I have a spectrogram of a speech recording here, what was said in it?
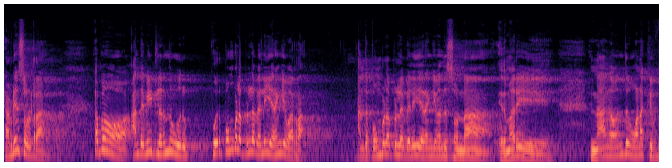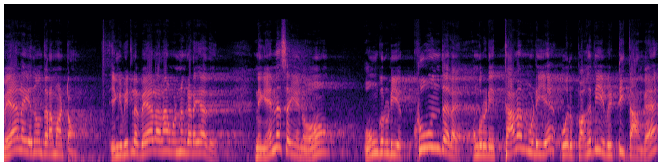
அப்படின்னு சொல்கிறான் அப்போது அந்த வீட்டிலேருந்து ஒரு ஒரு பொம்பளை பிள்ளை வெளியே இறங்கி வர்றான். அந்த பொம்பளை பிள்ளை வெளியே இறங்கி வந்து சொன்னால் இது மாதிரி நாங்கள் வந்து உனக்கு வேலை எதுவும் தரமாட்டோம். எங்கள் வீட்டில் வேலைலாம் ஒன்றும் கிடையாது. நீங்கள் என்ன செய்யணும்? உங்களுடைய கூந்தலை உங்களுடைய தலைமுடிய ஒரு பகுதியை வெட்டி தாங்க.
